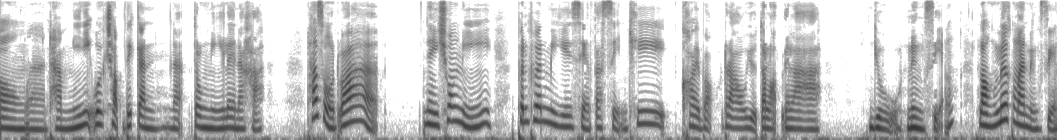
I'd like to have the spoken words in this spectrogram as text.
ลองมาทำ mini workshop ด้วยกันนะตรงนี้เลยนะคะ ถ้าสมมติว่าในช่วงนี้เพื่อนๆมีเสียงตัดสินที่คอยบอกเราอยู่ตลอดเวลา อยู่หนึ่งเสียง ลองเลือกมาหนึ่งเสียง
